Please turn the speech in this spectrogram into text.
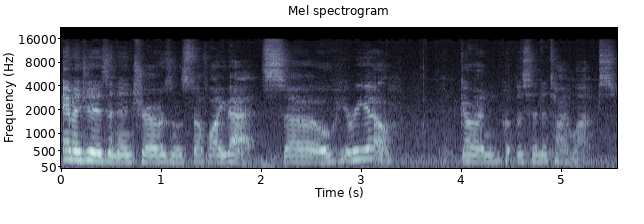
images and intros and stuff like that. So here we go. Go ahead and put this into time lapse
